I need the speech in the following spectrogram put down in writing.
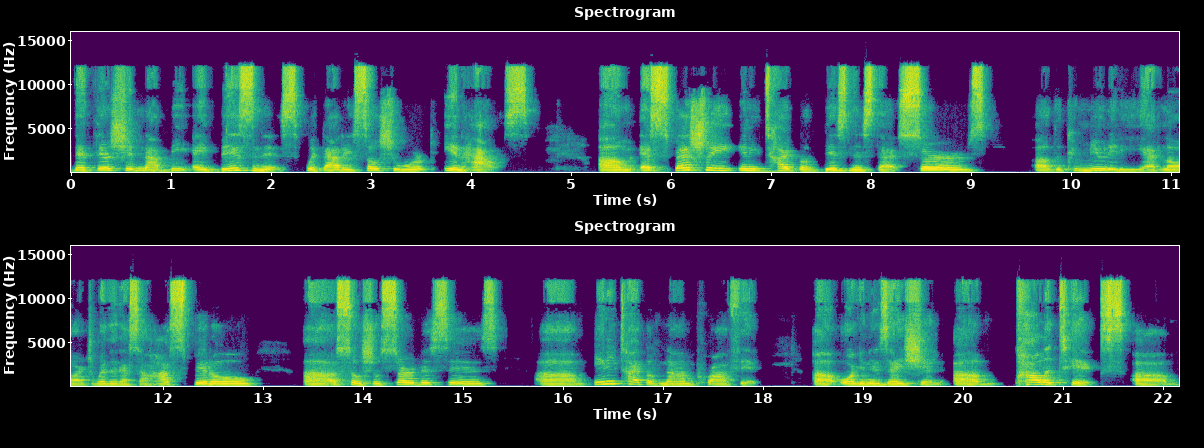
that there should not be a business without a social work in-house. Um, especially any type of business that serves uh, the community at large, whether that's a hospital, uh, social services, um, any type of nonprofit uh, organization, um, politics, um,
